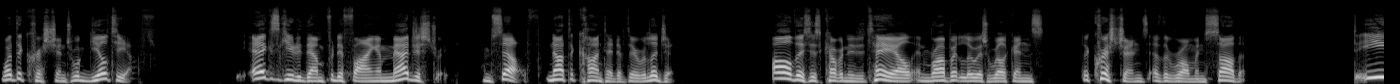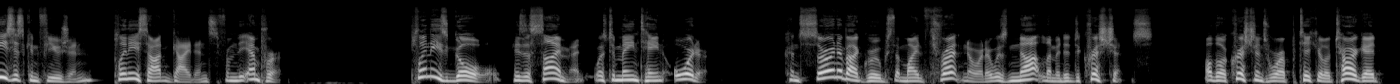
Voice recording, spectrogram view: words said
what the Christians were guilty of. He executed them for defying a magistrate, himself, not the content of their religion. All this is covered in detail in Robert Louis Wilken's The Christians as the Romans Saw Them. To ease his confusion, Pliny sought guidance from the emperor, Pliny's goal, his assignment, was to maintain order. Concern about groups that might threaten order was not limited to Christians, although Christians were a particular target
